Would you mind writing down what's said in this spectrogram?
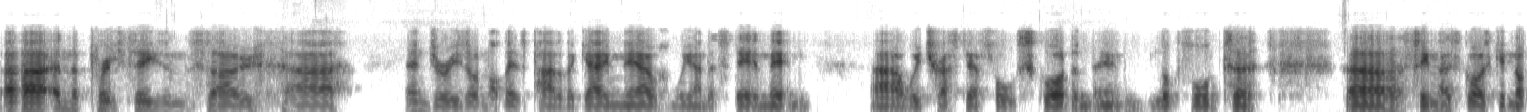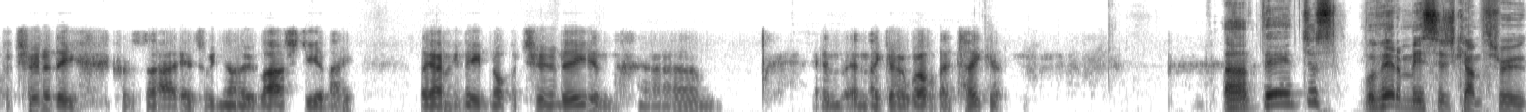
uh, in the pre-season. So uh, injuries or not, that's part of the game now. We understand that, and uh, we trust our full squad and, and look forward to uh, seeing those guys get an opportunity because, uh, as we know, last year they they only need an opportunity and um, and and they go well, they take it. Uh, Dan, just we've had a message come through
